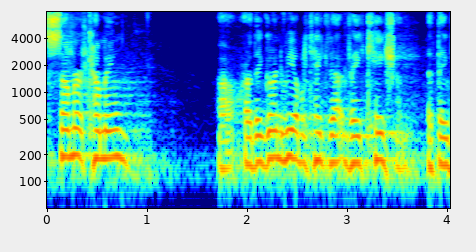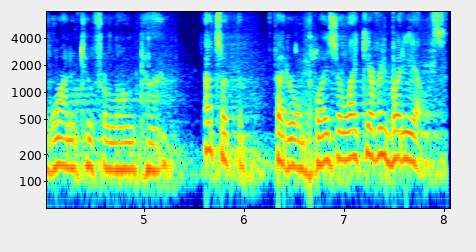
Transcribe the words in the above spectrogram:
summer coming, uh, are they going to be able to take that vacation that they've wanted to for a long time? That's what the federal employees are like everybody else.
